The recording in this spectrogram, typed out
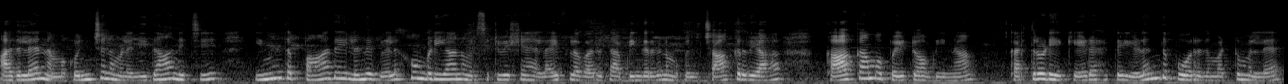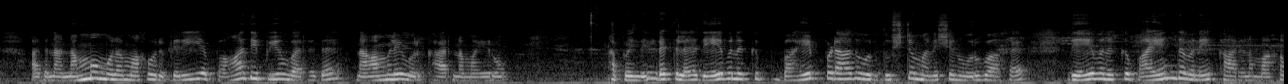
அதில் நம்ம கொஞ்சம் நம்மளை நிதானித்து இந்த பாதையிலேருந்து விலகும்படியான ஒரு சுச்சுவேஷன் என் லைஃப்பில் வருது அப்படிங்கிறது நம்ம கொஞ்சம் ஜாக்கிரதையாக காக்காமல் போயிட்டோம் அப்படின்னா கர்த்தருடைய கேடகத்தை இழந்து போகிறது மட்டும் இல்லை அதை நான் நம்ம மூலமாக ஒரு பெரிய பாதிப்பையும் வர்றதை நாமளே ஒரு காரணமாயிரும். அப்போ இந்த இடத்துல தேவனுக்கு பயப்படாத ஒரு துஷ்ட மனுஷன் உருவாக தேவனுக்கு பயந்தவனே காரணமாக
